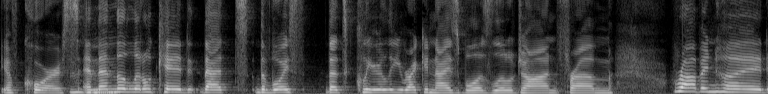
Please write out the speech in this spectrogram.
of course. And Mm-hmm. then the little kid that's the voice that's clearly recognizable as Little John from Robin Hood,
